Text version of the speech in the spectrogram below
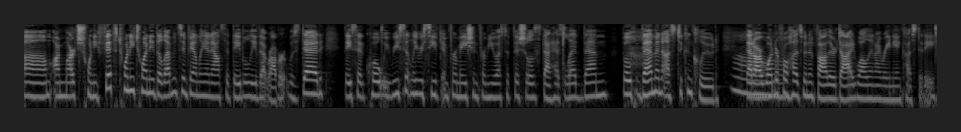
Um, on March 25th, 2020, the Levinson family announced that they believe that Robert was dead. They said, quote, we recently received information from U.S. officials that has led them, both them and us to conclude that our wonderful husband and father died while in Iranian custody.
